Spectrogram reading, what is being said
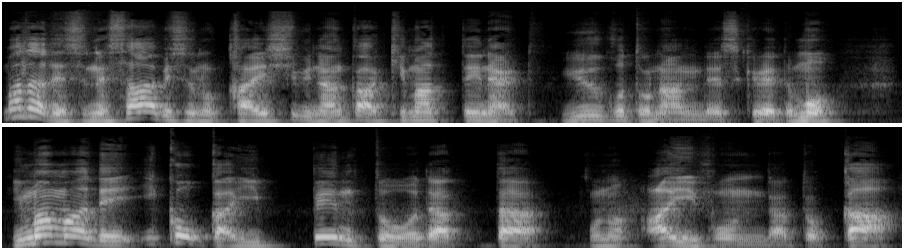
まだですねサービスの開始日なんかは決まっていないということなんですけれども今まで以降か一辺倒だったこの iPhone だとか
